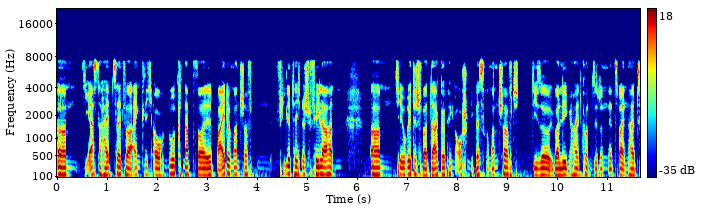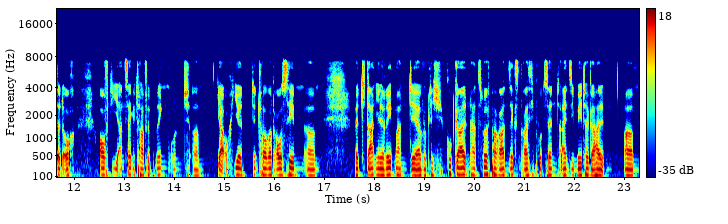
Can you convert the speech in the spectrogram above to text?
Ähm, die erste Halbzeit war eigentlich auch nur knapp, weil beide Mannschaften viele technische Fehler hatten. Ähm, theoretisch war da Göppingen auch schon die bessere Mannschaft. Diese Überlegenheit konnten sie dann in der zweiten Halbzeit auch auf die Anzeigetafel bringen und ähm, ja auch hier den Torwart rausheben ähm, mit Daniel Redmann, der wirklich gut gehalten hat, 12 Paraden, 36 Prozent, 1 Meter gehalten, ähm,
